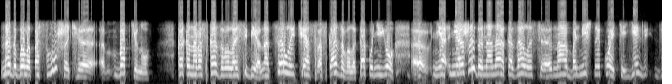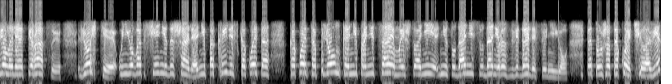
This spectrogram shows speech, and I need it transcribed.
Надо было послушать э, Бабкину, как она рассказывала о себе. Она целый час рассказывала, как у нее э, не- неожиданно она оказалась э, на больничной койке. Ей делали операцию. Легкие у нее вообще не дышали. Они покрылись какой-то какой-то пленкой непроницаемой, что они ни туда, ни сюда не раздвигались у нее. Это уже такой человек,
